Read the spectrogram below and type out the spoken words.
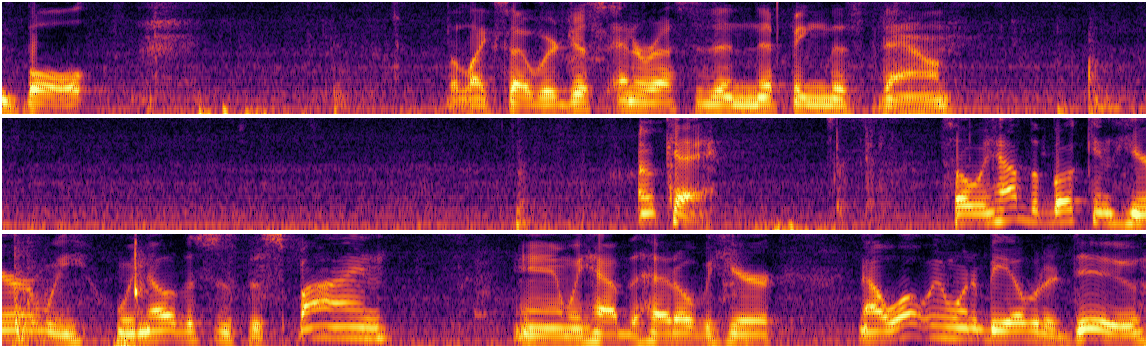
bolt. But like I said, we're just interested in nipping this down. Okay, so we have the book in here. We, we know this is the spine and we have the head over here. Now what we want to be able to do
